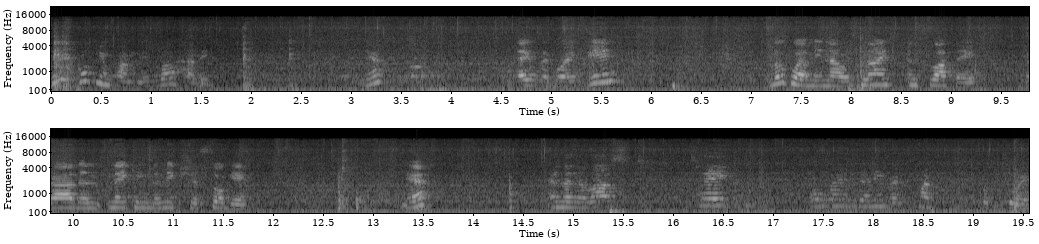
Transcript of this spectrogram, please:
This- cooking pan is well heavy. Yeah. Eggs are going in. Look what I mean now. It's nice and fluffy eh? rather than making the mixture soggy. Yeah? And then the last take. Oh, where did I leave it? My it away.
